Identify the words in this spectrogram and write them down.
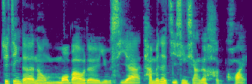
最近的那种 mobile 的游戏啊，他们的即兴享乐很快，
